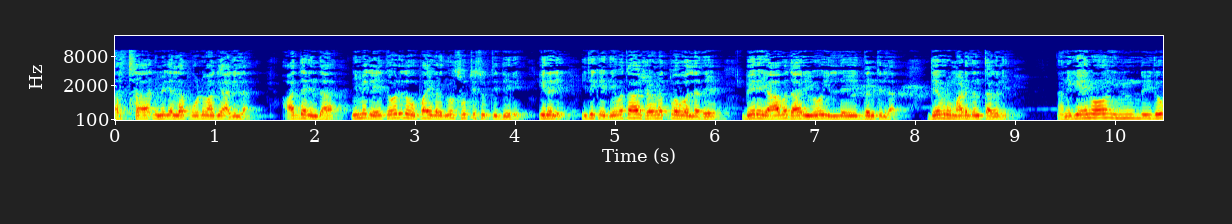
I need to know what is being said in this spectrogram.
ಅರ್ಥ ನಿಮಗೆಲ್ಲ ಪೂರ್ಣವಾಗಿ ಆಗಿಲ್ಲ. ಆದ್ದರಿಂದ ನಿಮಗೆ ತೋರಿದ ಉಪಾಯಗಳನ್ನು ಸೂಚಿಸುತ್ತಿದ್ದೀರಿ. ಇರಲಿ, ಇದಕ್ಕೆ ದೇವತಾ ಶರಣತ್ವವಲ್ಲದೆ ಬೇರೆ ಯಾವ ದಾರಿಯೂ ಇಲ್ಲೇ ಇದ್ದಂತಿಲ್ಲ. ದೇವರು ಮಾಡಿದಂತಾಗಲಿ. ನನಗೇನೋ ಇಂದು ಇದು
